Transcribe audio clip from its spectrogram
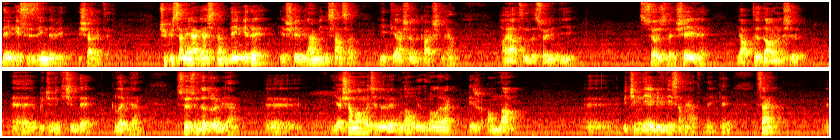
dengesizliğin de bir işareti. Çünkü sen eğer gerçekten dengede yaşayabilen bir insansan, ihtiyaçlarını karşılayan, hayatında söylediği sözle, şeyle, yaptığı davranışı e, bütünlük içinde kılabilen, sözünde durabilen, e, yaşam amacını ve buna uygun olarak bir anlam e, biçimleyebildiysen hayatında ilgili, sen e,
